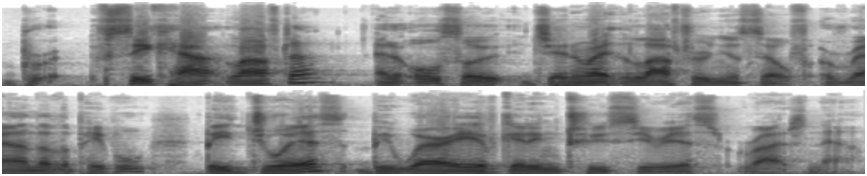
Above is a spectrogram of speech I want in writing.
br- seek out laughter and also generate the laughter in yourself around other people. Be joyous, be wary of getting too serious right now.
